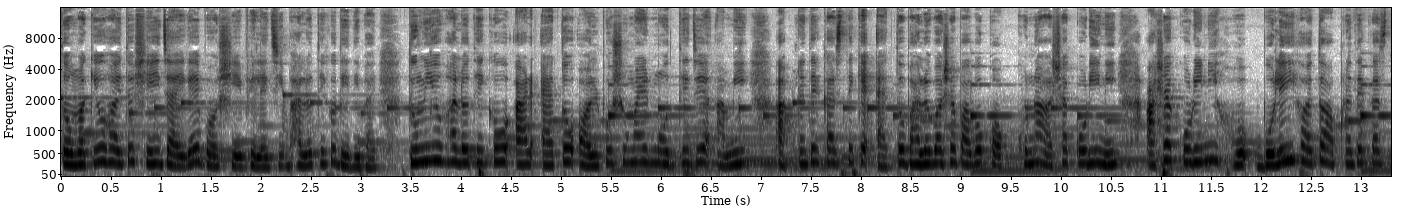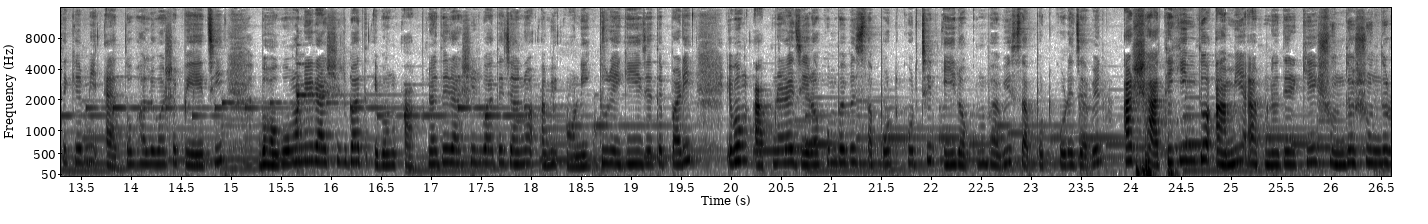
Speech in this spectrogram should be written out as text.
তোমাকেও হয়তো সেই জায়গায় বসিয়ে ফেলেছি। ভালো থেকো, দিদিভাই। তুমিও ভালো থেকো। আর এত অল্প সময়ের মধ্যে যে আমি আপনাদের কাছ থেকে এত ভালোবাসা পাবো, কখনো আশা করিনি। আশা করিনি বলেই হয়তো আপনাদের কাছ থেকে আমি এত ভালো ভালোবাসা পেয়েছি। ভগবানের আশীর্বাদ এবং আপনাদের আশীর্বাদে যেন আমি অনেক দূর এগিয়ে যেতে পারি এবং আপনারা যেরকমভাবে সাপোর্ট করছেন এই রকমভাবেই সাপোর্ট করে যাবেন। আর সাথে কিন্তু আমি আপনাদেরকে সুন্দর সুন্দর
